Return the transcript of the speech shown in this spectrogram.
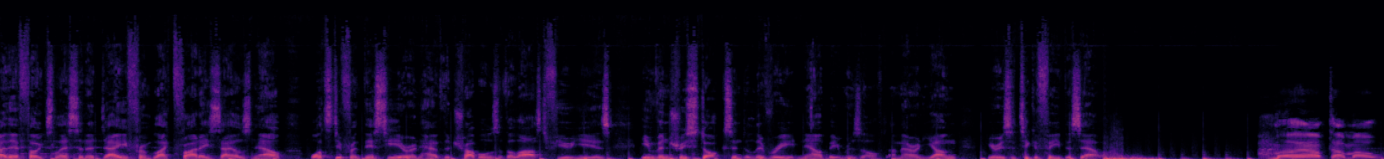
Hi there, folks. Less than a day from Black Friday sales now. What's different this year and have the troubles of the last few years, inventory stocks and delivery now been resolved? I'm Aaron Young. Here is a ticker feed this hour. Man, I'm talking about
